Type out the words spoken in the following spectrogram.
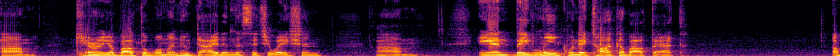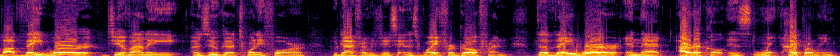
um, caring about the woman who died in this situation? Um, and they link when they talk about that about they were Giovanni Arzuaga, 24, who died from injuries, and his wife or girlfriend. The they were in that article is li- hyperlinked,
